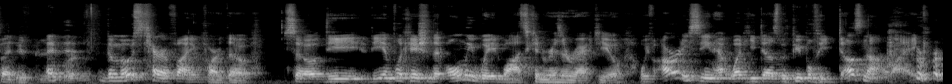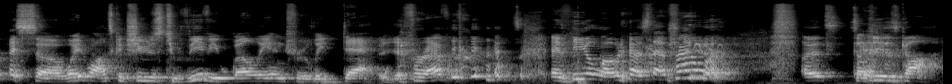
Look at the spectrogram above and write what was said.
But and the most terrifying part, though, so the the implication that only Wade Watts can resurrect you. We've already seen how, what he does with people he does not like. Right. So Wade Watts could choose to leave you well and truly dead forever. and he alone has that power. It's so he is God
